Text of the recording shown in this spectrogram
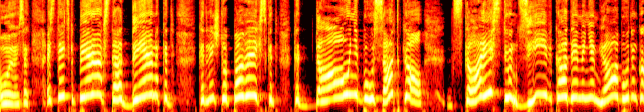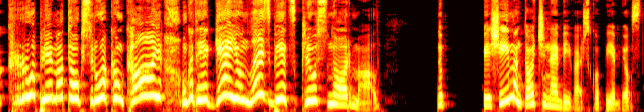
Un viņa saka, es ticu, ka pienāks tā diena, kad, kad viņš to paveiks, kad, kad dauņi būs atkal skaisti un dzīvi, kādiem viņiem jābūt, un ka kropļiem ataugs roka un kāja, un ka tie geji un lesbietes kļūs normāli. Pie šī man toči nebija vairs ko piebilst.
